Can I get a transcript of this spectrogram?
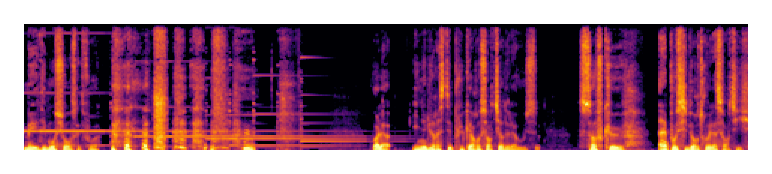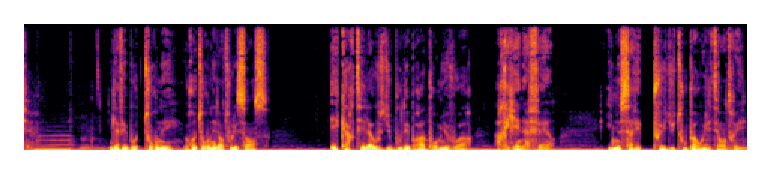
mais d'émotion cette fois. voilà, il ne lui restait plus qu'à ressortir de la housse. Sauf que, impossible de retrouver la sortie. Il avait beau tourner, retourner dans tous les sens, écarter la housse du bout des bras pour mieux voir, rien à faire. Il ne savait plus du tout par où il était entré.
